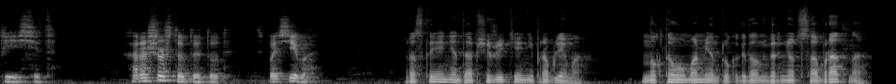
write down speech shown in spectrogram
Писит. Хорошо, что ты тут. Спасибо. Расстояние до общежития не проблема. Но к тому моменту, когда он вернется обратно,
